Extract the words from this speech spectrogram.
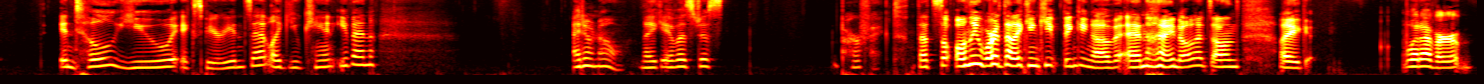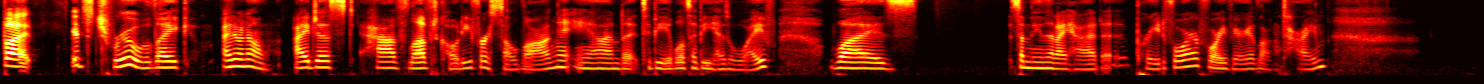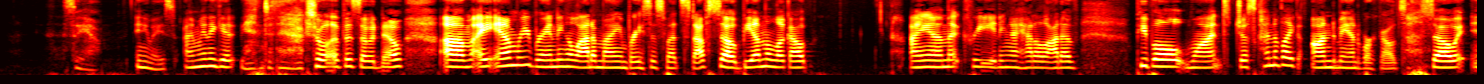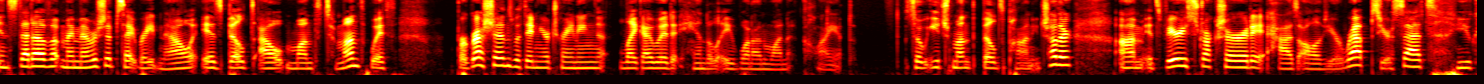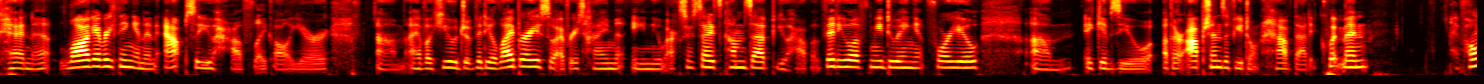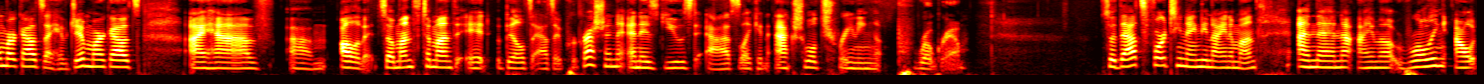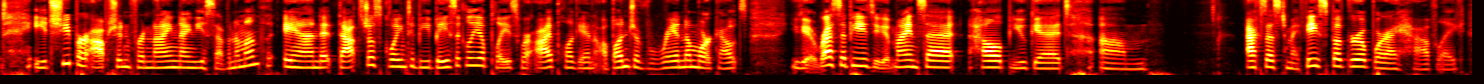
until you experience it, like you can't even, I don't know. Like it was just perfect. That's the only word that I can keep thinking of. And I know that sounds like whatever, but it's true. Like, I don't know. I just have loved Cody for so long, and to be able to be his wife was something that I had prayed for for a very long time. So, yeah. Anyways, I'm going to get into the actual episode now. Um, I am rebranding a lot of my Embrace the Sweat stuff, so be on the lookout I am creating, I had a lot of people want just kind of like on demand workouts. So instead of my membership site right now is built out month to month with progressions within your training, like I would handle a one on one client. So each month builds upon each other. Um, it's very structured. It has all of your reps, your sets. You can log everything in an app so you have like all your um, I have a huge video library, so every time a new exercise comes up, you have a video of me doing it for you. Um, it gives you other options if you don't have that equipment. I have home workouts, I have gym workouts, I have um, all of it. So, month to month, it builds as a progression and is used as like an actual training program. So that's $14.99 a month. And then I'm uh, rolling out a cheaper option for $9.97 a month. And that's just going to be basically a place where I plug in a bunch of random workouts. You get recipes, you get mindset help, you get um, access to my Facebook group where I have like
